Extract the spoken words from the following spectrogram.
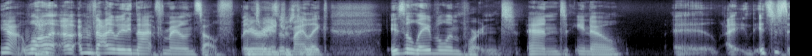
Yeah. Well, I, I'm evaluating that for my own self in Hmm. Very terms of my like, is a label important? And you know, uh, I, it's just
